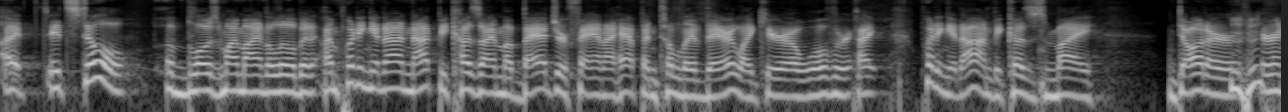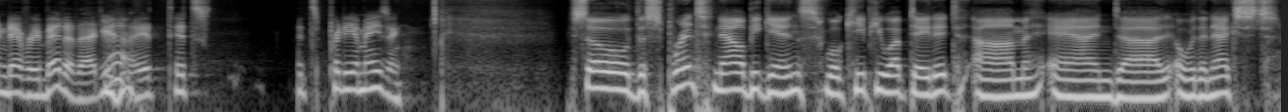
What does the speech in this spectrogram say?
I, it still blows my mind a little bit. I'm putting it on not because I'm a Badger fan. I happen to live there, like you're a Wolverine. I putting it on because my daughter Mm-hmm. earned every bit of that. Yeah, it, it's it's pretty amazing. So the sprint now begins. We'll keep you updated, um, and uh, over the next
